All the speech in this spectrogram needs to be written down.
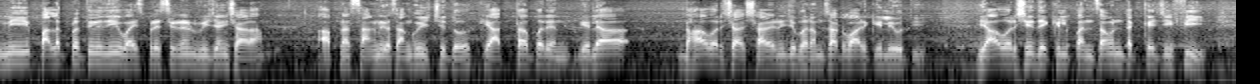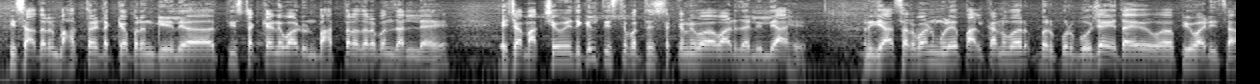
मी पालक प्रतिनिधी व्हाईस प्रेसिडेंट विजन शाळा आपणास सांगणे सांगू इच्छितो की आत्तापर्यंत गेल्या दहा वर्षात शाळेने जी भरमसाठ वाढ केली होती यावर्षी देखील पंचावन्न टक्क्याची फी ही साधारण बहात्तर टक्क्यापर्यंत गेल्या तीस टक्क्याने वाढून बहात्तर हजारपर्यंत झालेली आहे. याच्या मागच्या वेळी देखील तीस ते पस्तीस टक्क्याने वा वाढ झालेली आहे. आणि या सर्वांमुळे पालकांवर भरपूर बोजा येत आहे फी वाढीचा.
